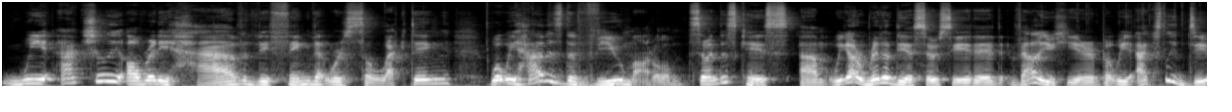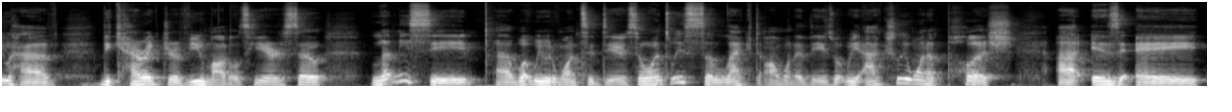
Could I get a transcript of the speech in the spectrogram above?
we actually already have the thing that we're selecting. What we have is the view model. So in this case, um, we got rid of the associated value here, but we actually do have the character view models here. So let me see uh, what we would want to do. So once we select on one of these, what we actually want to push uh, is a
